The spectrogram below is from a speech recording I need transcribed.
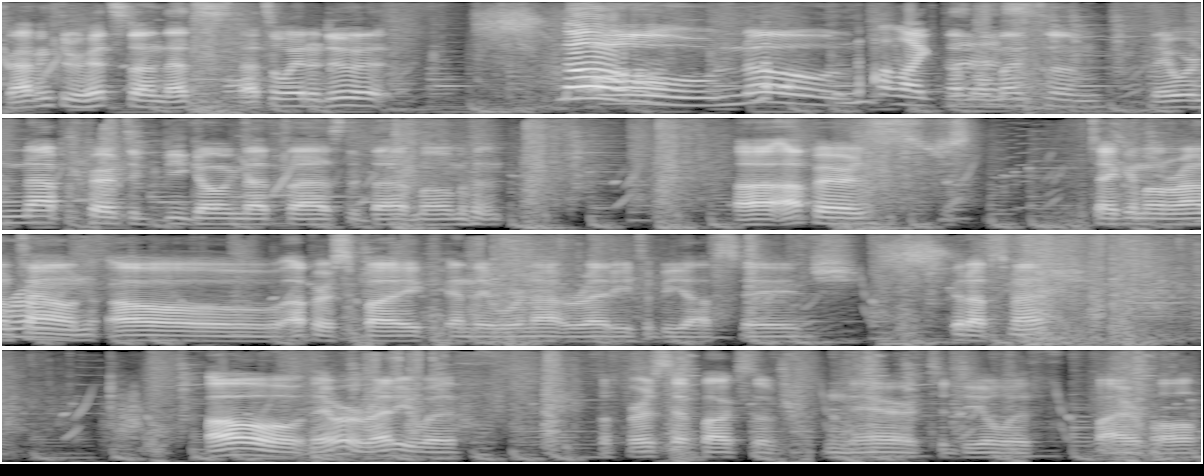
Grabbing through hit stun, that's that's a way to do it. No! Oh no! Not like That this. momentum. They were not prepared to be going that fast at that moment. Uh, up airs, just take him around Run. town. Oh, up air spike, and they were not ready to be off stage. Good up smash. Oh, they were ready with the first hitbox of Nair to deal with Fireball.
